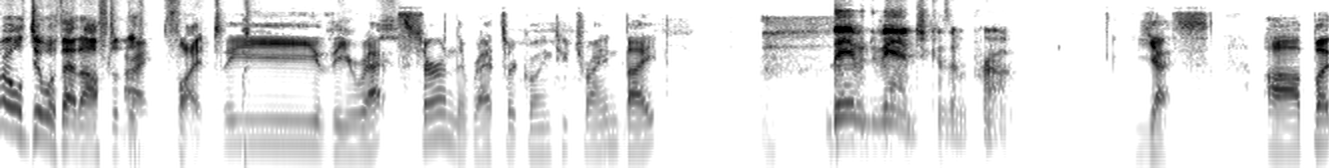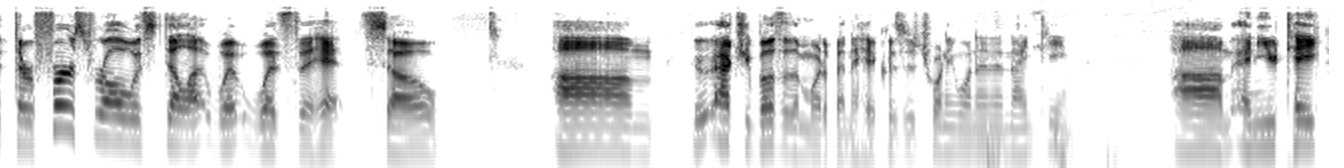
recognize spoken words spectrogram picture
Well, we'll deal with that after the right. fight. The the rat's turn. The rats are going to try and bite. They have advantage because I'm prone. Yes. Uh, but their first roll was still a- was the hit. So, um, actually, both of them would have been a hit because there's 21 and a 19. Um, and you take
